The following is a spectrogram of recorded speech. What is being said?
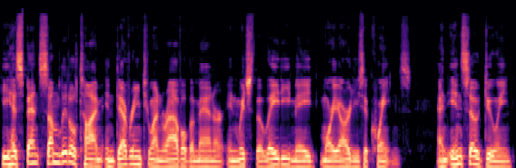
He has spent some little time endeavoring to unravel the manner in which the lady made Moriarty's acquaintance, and in so doing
